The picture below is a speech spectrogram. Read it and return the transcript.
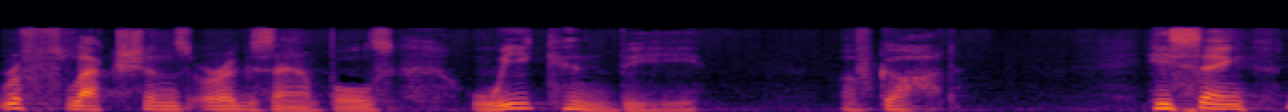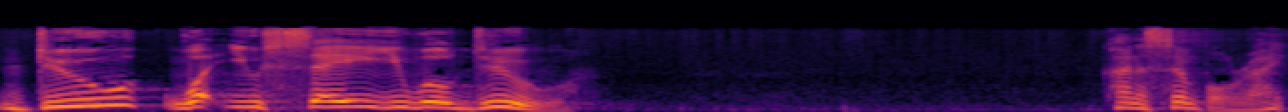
reflections or examples we can be of God. He's saying, Do what you say you will do. Kind of simple, right?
